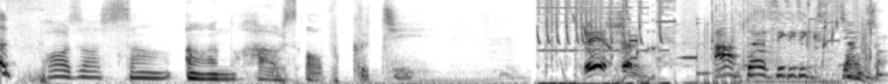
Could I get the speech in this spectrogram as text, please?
ます。ファーザーさん and House of Gucci After Six Junction.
